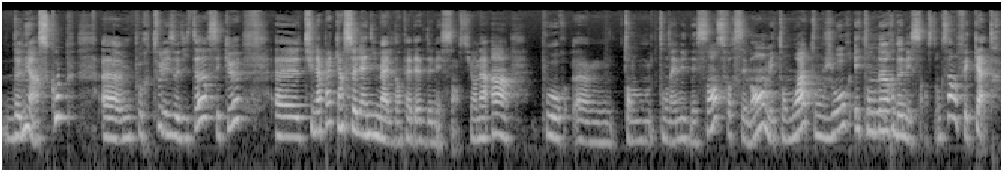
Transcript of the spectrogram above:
donner un scoop pour tous les auditeurs, c'est que tu n'as pas qu'un seul animal dans ta date de naissance. Il y en a un pour euh, ton, ton, année de naissance, forcément, mais ton mois, ton jour et ton mhm. heure de naissance. Donc ça, on fait quatre.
